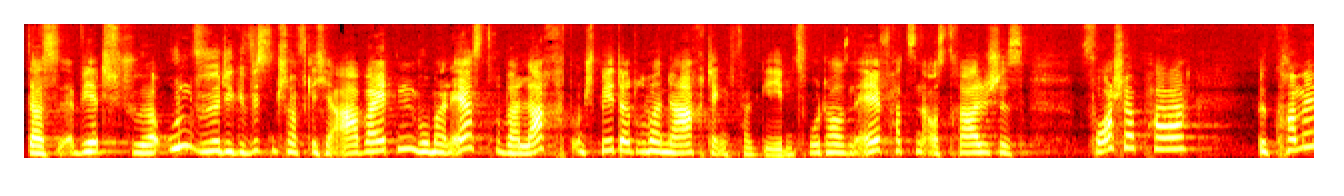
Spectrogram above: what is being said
Das wird für unwürdige wissenschaftliche Arbeiten, wo man erst drüber lacht und später drüber nachdenkt, vergeben. 2011 hat es ein australisches Forscherpaar bekommen.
